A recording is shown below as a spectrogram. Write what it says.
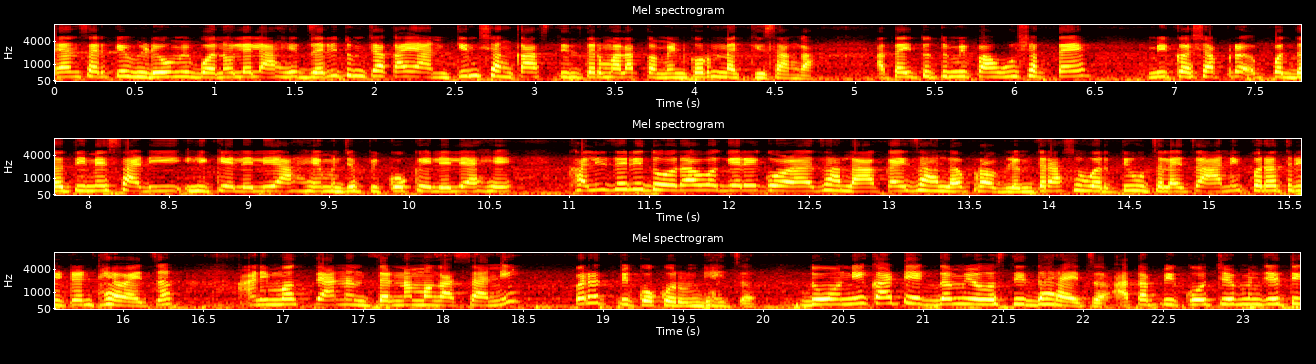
यांसारखे व्हिडिओ मी बनवलेले आहेत. जरी तुमच्या काही आणखीन शंका असतील तर मला कमेंट करून नक्की सांगा. आता इथं तुम्ही पाहू शकताय मी कशा प्र पद्धतीने साडी ही केलेली आहे म्हणजे पिको केलेली आहे. खाली जरी दोरा वगैरे गोळा झाला काही झालं प्रॉब्लेम तर असं वरती उचलायचं आणि परत रिटर्न ठेवायचं. आणि मग त्यानंतर ना मग असं आणि परत पिको करून घ्यायचं. दोन्ही काठ एकदम व्यवस्थित धरायचं. आता पिकोचे म्हणजे ते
